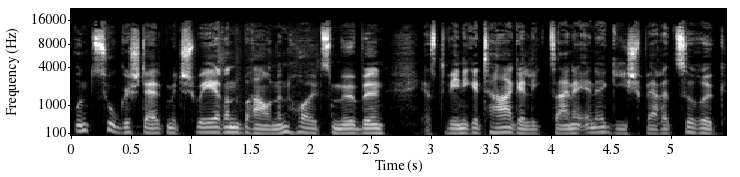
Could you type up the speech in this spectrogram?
und zugestellt mit schweren braunen Holzmöbeln. Erst wenige Tage liegt seine Energiesperre zurück.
